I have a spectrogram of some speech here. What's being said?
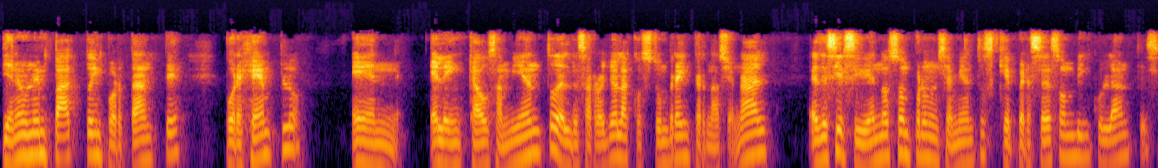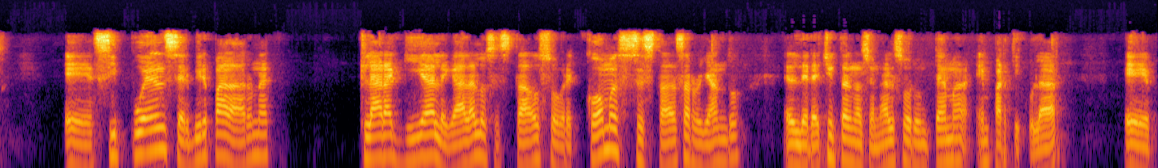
tienen un impacto importante, por ejemplo, en el encauzamiento del desarrollo de la costumbre internacional, es decir, si bien no son pronunciamientos que per se son vinculantes, eh, sí pueden servir para dar una clara guía legal a los estados sobre cómo se está desarrollando el derecho internacional sobre un tema en particular. Eh,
